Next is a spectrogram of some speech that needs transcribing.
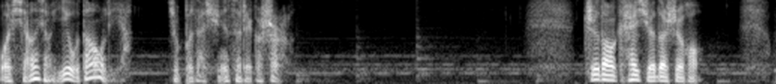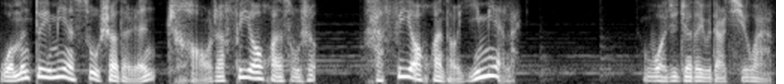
我想想也有道理啊，就不再寻思这个事儿了。直到开学的时候，我们对面宿舍的人吵着非要换宿舍，还非要换到一面来，我就觉得有点奇怪了。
